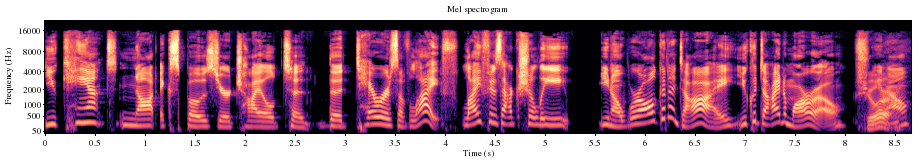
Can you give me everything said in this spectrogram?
you can't not expose your child to the terrors of life. Life is actually you know, we're all gonna die. You could die tomorrow. Sure. You know?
